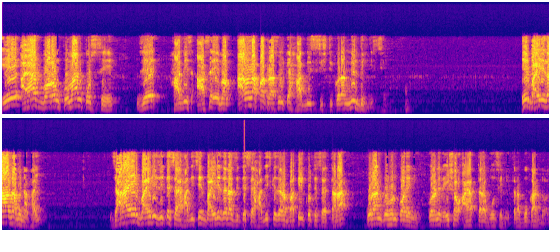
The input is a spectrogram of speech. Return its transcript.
এই আয়াত বরং প্রমাণ করছে যে হাদিস আছে এবং আল্লাহ পাক রাসুলকে হাদিস সৃষ্টি করার নির্দেশ দিচ্ছে এর বাইরে যাওয়া যাবে না ভাই। যারা এর বাইরে যেতে চায়, হাদিসের বাইরে যারা যেতে চায়, হাদিসকে যারা বাতিল করতে চায়, তারা কোরআন গ্রহণ করেনি। কোরআনের এইসব আয়াত তারা বোঝেনি তারা বোকার দল।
